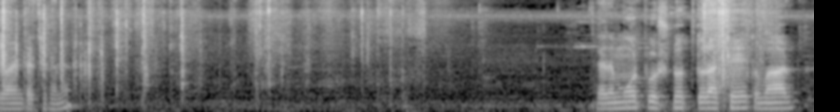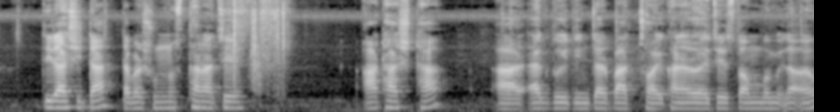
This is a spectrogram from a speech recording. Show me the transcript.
জয়েন্ট আছে এখানে। এখানে মোট প্রশ্নোত্তর আছে তোমার তিরাশিটা। তারপর শূন্যস্থান আছে। আঠাশটা আর এক, দুই, তিন, চার, পাঁচ ছয়খানে রয়েছে স্তম্ভ মিলাও।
